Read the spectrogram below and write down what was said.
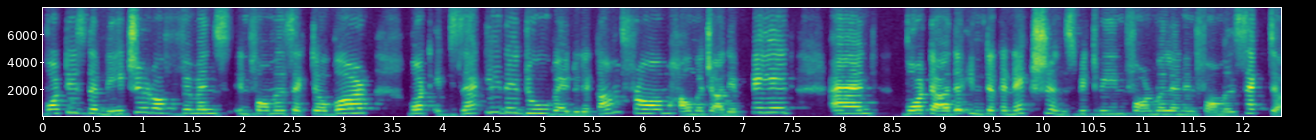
what is the nature of women's informal sector work? What exactly they do? Where do they come from? How much are they paid? And what are the interconnections between formal and informal sector?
